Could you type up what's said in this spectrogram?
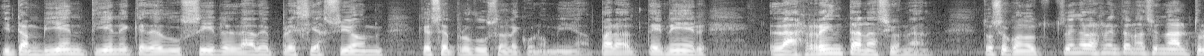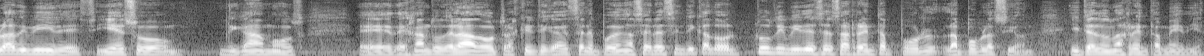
y también tiene que deducir la depreciación que se produce en la economía para tener la renta nacional. Entonces, cuando tú tengas la renta nacional, tú la divides y eso, digamos, eh, dejando de lado otras críticas que se le pueden hacer a ese indicador, tú divides esa renta por la población y te da una renta media.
